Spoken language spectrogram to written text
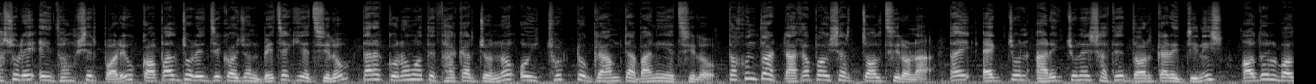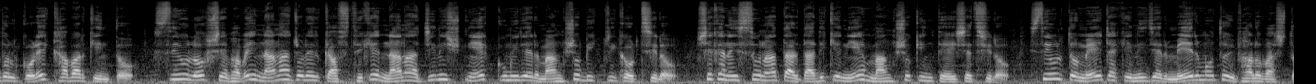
আসলে এই ধ্বংসের পরেও কপাল জোরে যে কয়জন বেঁচে গিয়েছিল, তারা কোনো মতে থাকার জন্য ওই ছোট্ট গ্রামটা বানিয়েছিল। তখন তো আর টাকা পয়সার চল ছিল না, তাই একজন আরেকজনের সাথে দরকারি জিনিস অদল বদল করে খাবার কিনত। সিউলও সেভাবেই নানা জনের কাছ থেকে নানা জিনিস নিয়ে কুমিরের মাংস বিক্রি করছিল। সেখানে সুনা তার দাদিকে নিয়ে মাংস কিনতে এসেছিল। সিউল তো মেয়েটাকে নিজের মেয়ের মতোই ভালোবাসত,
